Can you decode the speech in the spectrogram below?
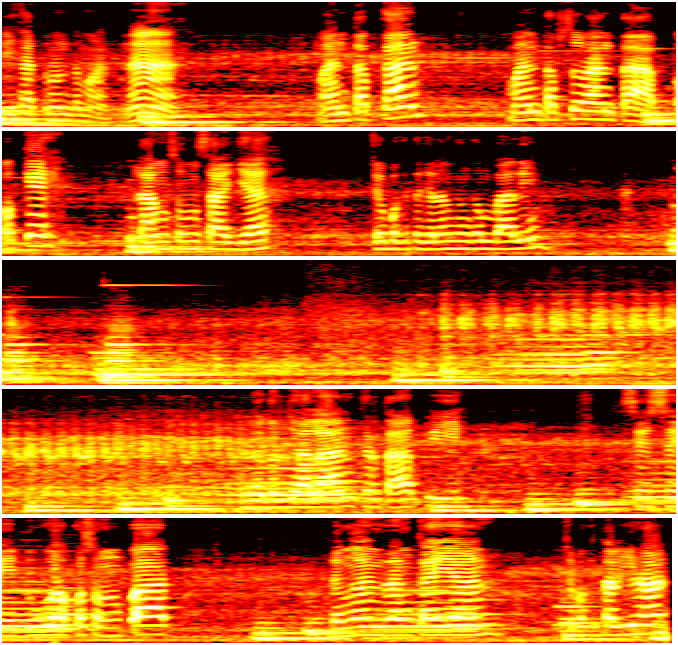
Lihat teman-teman. Nah, mantap kan? Mantap surantap. Oke, langsung saja. Coba kita jalankan kembali. Ada berjalan kereta api. CC 204 dengan rangkaian coba kita lihat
